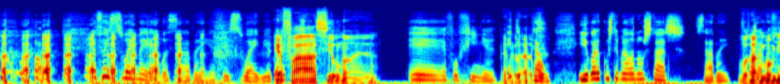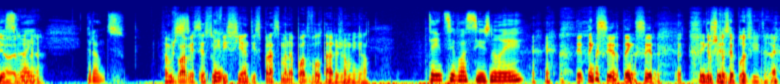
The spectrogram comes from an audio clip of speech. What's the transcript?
Oh, afeiçoei-me a ela, sabem? Afeiçoei-me. É fácil, não é? É, é fofinha. É É, tipo verdade. cão. E agora custa-me ela não estar, sabem? Vou dar Já o meu me melhor. Ana. Pronto. Vamos lá ver se é Tem- suficiente e se para a semana pode voltar o João Miguel. Tem de ser vocês, não é? Tem, tem que ser, tem que ser. Tem Temos que ser. fazer pela vida.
